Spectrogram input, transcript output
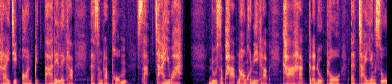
ใครจิตอ่อนปิดตาได้เลยครับ แต่สำหรับผมสะใจว่ะ ดูสภาพน้องคนนี้ครับ ขาหักกระดูกโผล่แต่ใจยังสู้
